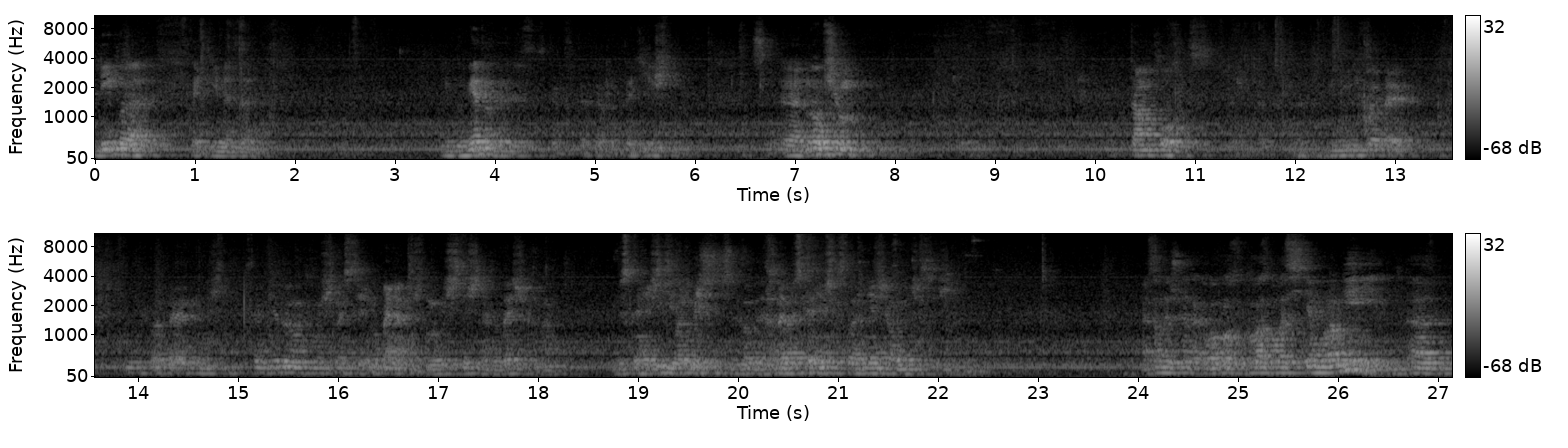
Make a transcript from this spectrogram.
либо какими-то либо методы, которые такие, что э, ну, в общем, там плохо. Не хватает не хватает, конечно, компьютерных мощностей. Ну, понятно, что многочастичная задача, она бесконечно сложнее. Она бесконечно сложнее, чем многочастичная. Александр Ильич, у меня такой вопрос. Вот у вас была система уравнений, э,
